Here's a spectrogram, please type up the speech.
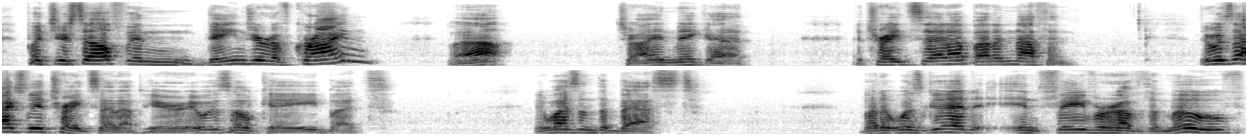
put yourself in danger of crime, well, try and make a, a trade setup out of nothing. There was actually a trade setup here. It was okay, but it wasn't the best. But it was good in favor of the move.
